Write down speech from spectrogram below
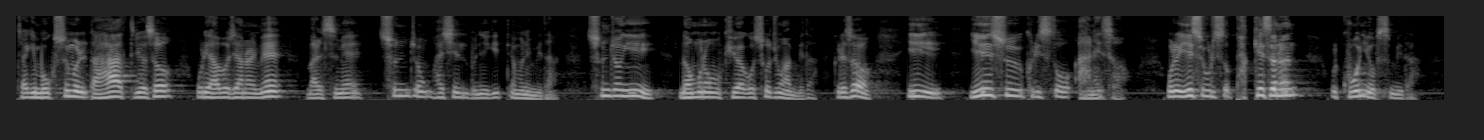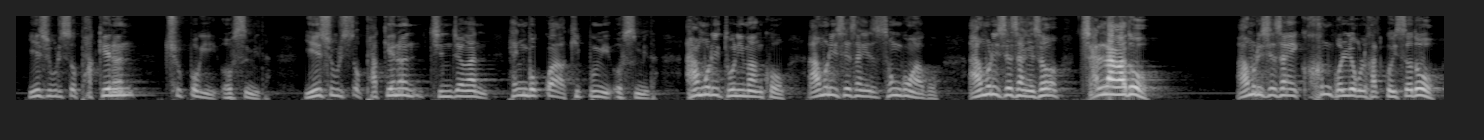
자기 목숨을 다 들여서 우리 아버지 하나님의 말씀에 순종하신 분이기 때문입니다. 순종이 너무너무 귀하고 소중합니다. 그래서 이 예수 그리스도 안에서 우리 예수 그리스도 밖에서는 우리 구원이 없습니다. 예수 그리스도 밖에는 축복이 없습니다. 예수 그리스도 밖에는 진정한 행복과 기쁨이 없습니다. 아무리 돈이 많고 아무리 세상에서 성공하고 아무리 세상에서 잘 나가도 아무리 세상에 큰 권력을 갖고 있어도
